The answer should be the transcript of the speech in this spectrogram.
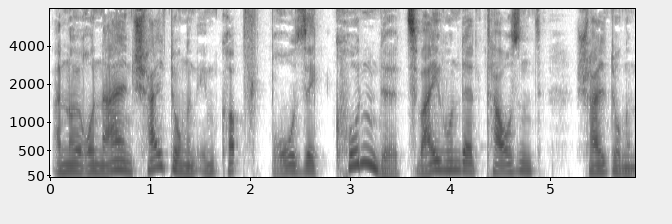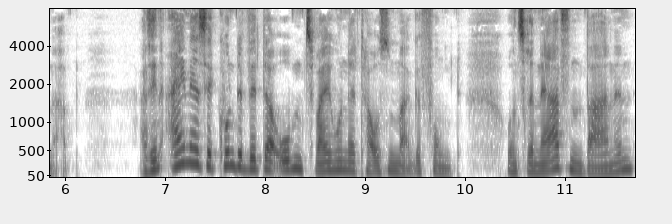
an neuronalen Schaltungen im Kopf pro Sekunde 200.000 Schaltungen ab. Also in einer Sekunde wird da oben 200.000 Mal gefunkt. Unsere Nervenbahnen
